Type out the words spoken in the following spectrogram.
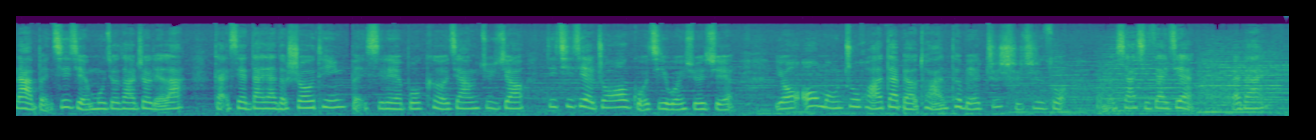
那本期节目就到这里啦，感谢大家的收听。本系列播客将聚焦第七届中欧国际文学节，由欧盟驻华代表团特别支持制作。我们下期再见，拜拜。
